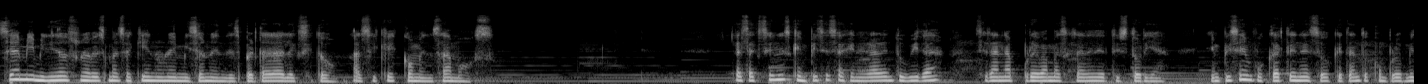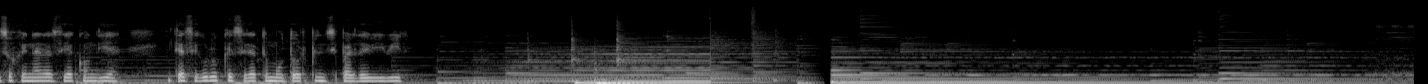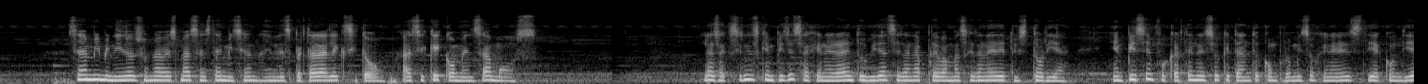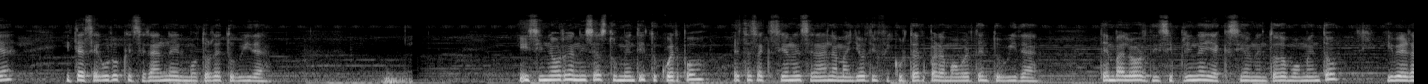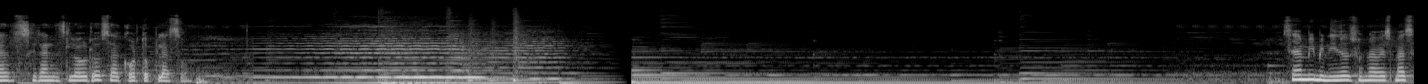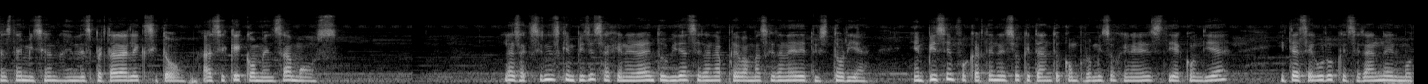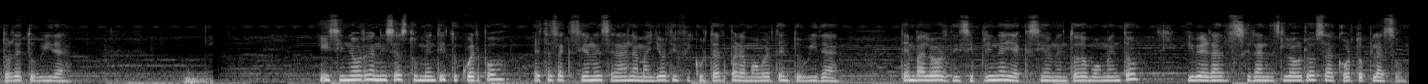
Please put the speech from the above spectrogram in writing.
Sean bienvenidos una vez más aquí en una emisión en Despertar al Éxito, así que comenzamos. Las acciones que empieces a generar en tu vida serán la prueba más grande de tu historia. Empieza a enfocarte en eso que tanto compromiso generas día con día y te aseguro que será tu motor principal de vivir. Sean bienvenidos una vez más a esta emisión en Despertar al Éxito, así que comenzamos. Las acciones que empieces a generar en tu vida serán la prueba más grande de tu historia. Empieza a enfocarte en eso que tanto compromiso generes día con día y te aseguro que serán el motor de tu vida. Y si no organizas tu mente y tu cuerpo, estas acciones serán la mayor dificultad para moverte en tu vida. Ten valor, disciplina y acción en todo momento y verás grandes logros a corto plazo. Sean bienvenidos una vez más a esta emisión en Despertar al Éxito, así que comenzamos. Las acciones que empieces a generar en tu vida serán la prueba más grande de tu historia. Empieza a enfocarte en eso que tanto compromiso generes día con día y te aseguro que serán el motor de tu vida. Y si no organizas tu mente y tu cuerpo, estas acciones serán la mayor dificultad para moverte en tu vida. Ten valor, disciplina y acción en todo momento y verás grandes logros a corto plazo.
